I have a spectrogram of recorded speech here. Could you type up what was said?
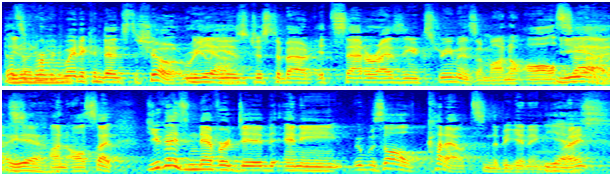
That's You a know I perfect mean? way to condense the show. It really Yeah. is just about it's satirizing extremism on all Yeah, sides. yeah. On all sides. You guys never did any. It was all cutouts in the beginning, Yes. right?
